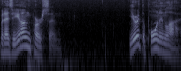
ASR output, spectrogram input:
But as a young person, you're at the point in life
